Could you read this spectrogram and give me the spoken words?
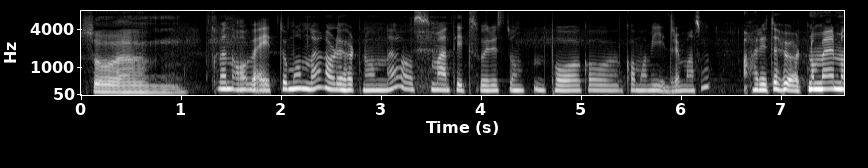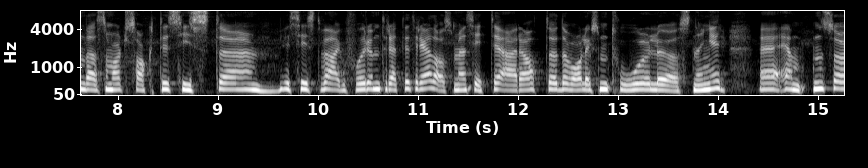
Så um, Men hva vet du om det? Har du hørt noe om det? Hva som er tidshorisonten på å komme videre med sånn? Har ikke hørt noe mer, men det som ble sagt i sist, uh, i sist Vegforum 33, da, som jeg sitter i, er at det var liksom to løsninger. Uh, enten så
